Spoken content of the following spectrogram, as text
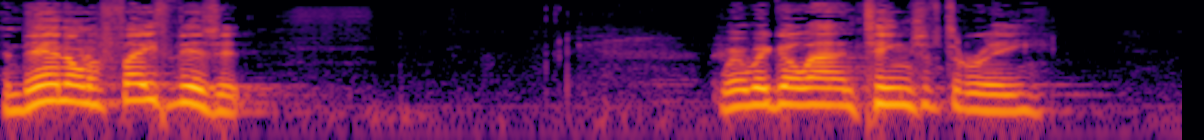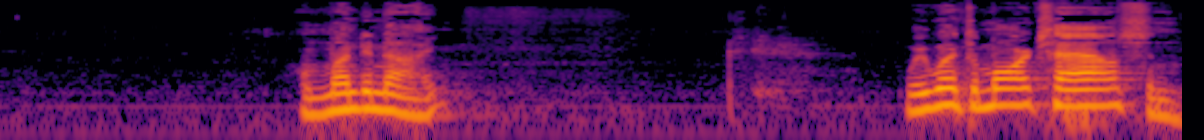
And then on a faith visit, where we go out in teams of three on Monday night, we went to Mark's house and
